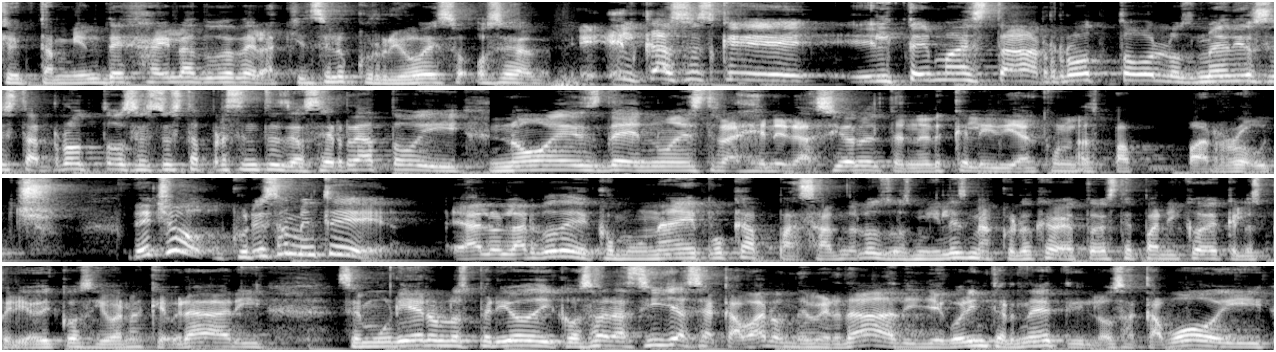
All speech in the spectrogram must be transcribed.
que también deja ahí la duda de a quién se le ocurrió eso. O sea, el caso es que el tema está roto, los medios están rotos, esto está presente desde hace rato y no es de nuestra generación el tener que lidiar con las paparroach. De hecho, curiosamente, a lo largo de como una época pasando los 2000 me acuerdo que había todo este pánico de que los periódicos iban a quebrar y se murieron los periódicos. Ahora sí ya se acabaron de verdad y llegó el Internet y los acabó y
